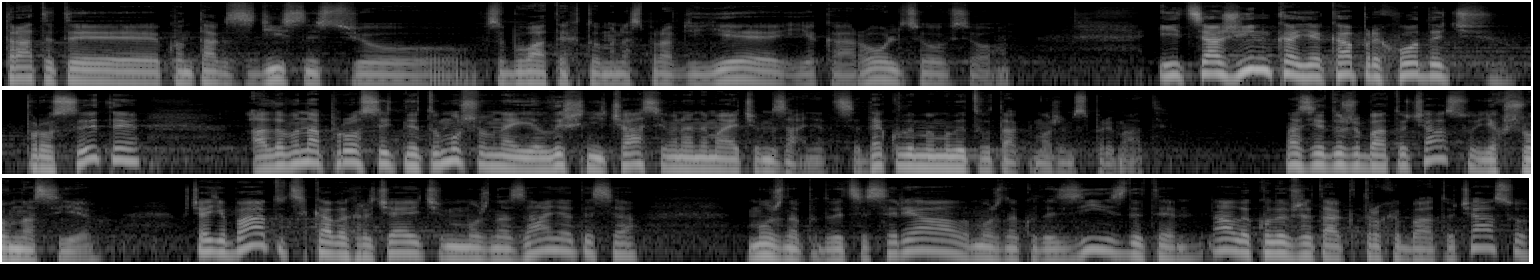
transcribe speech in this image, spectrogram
тратити контакт з дійсністю, забувати, хто ми насправді є, яка роль цього всього. І ця жінка, яка приходить просити, але вона просить не тому, що в неї є лишній час і вона не має чим зайнятися. Деколи ми молитву так можемо сприймати. У нас є дуже багато часу, якщо в нас є. Хоча є багато цікавих речей, чим можна зайнятися, можна подивитися серіал, можна кудись з'їздити. Але коли вже так трохи багато часу,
